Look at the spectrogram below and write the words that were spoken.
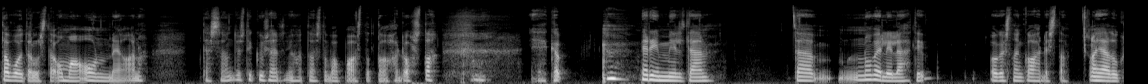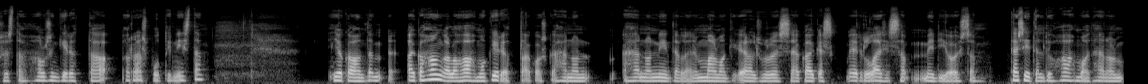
tavoitella sitä omaa onneaan. Tässä on tietysti kyse ihan tästä vapaasta tahdosta. Ehkä perimmiltään tämä novelli lähti oikeastaan kahdesta ajatuksesta. Halusin kirjoittaa Rasputinista, joka on täm, aika hankala hahmo kirjoittaa, koska hän on, hän on niin tällainen maailmankirjallisuudessa ja kaikissa erilaisissa medioissa käsitelty hahmo, että hän on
